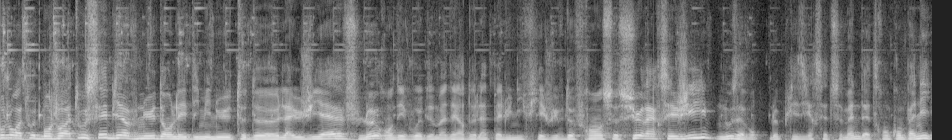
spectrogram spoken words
Bonjour à toutes, bonjour à tous et bienvenue dans les 10 minutes de l'AUJF, le rendez-vous hebdomadaire de l'appel unifié juif de France sur RCJ. Nous avons le plaisir cette semaine d'être en compagnie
